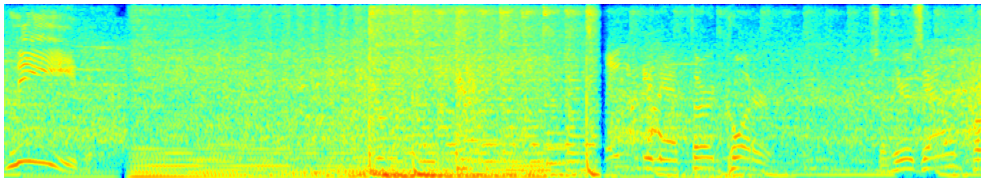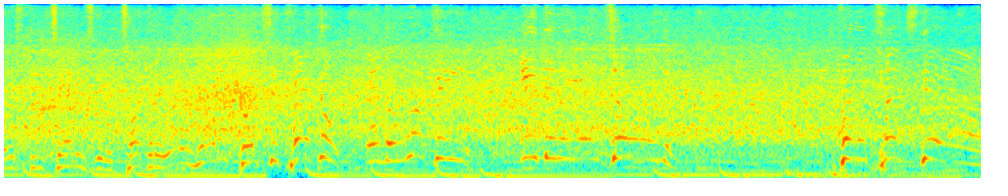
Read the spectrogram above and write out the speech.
Sneed. in that third quarter. So here's Allen, first and 10. He's going to tuck it away. Right, breaks a tackle, and the rookie into the end zone for the touchdown.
